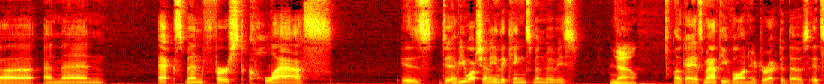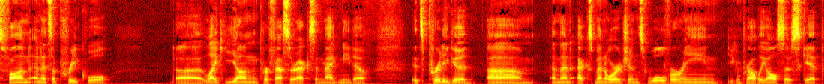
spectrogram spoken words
Uh, and then X Men First Class is. Did, have you watched any of the Kingsman movies? No. Okay, it's Matthew Vaughn who directed those. It's fun and it's a prequel, uh, like young Professor X and Magneto. It's pretty good. Um, and then X Men Origins Wolverine, you can probably also skip.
